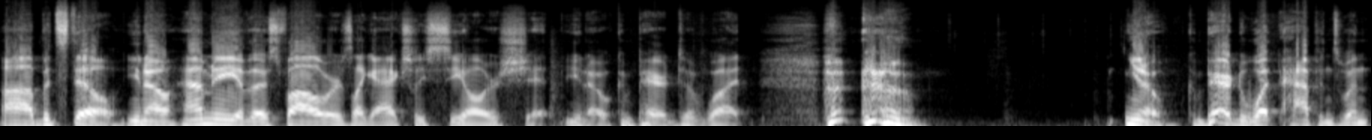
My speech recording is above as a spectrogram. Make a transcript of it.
uh, but still, you know, how many of those followers like actually see all her shit? You know, compared to what, you know, compared to what happens when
